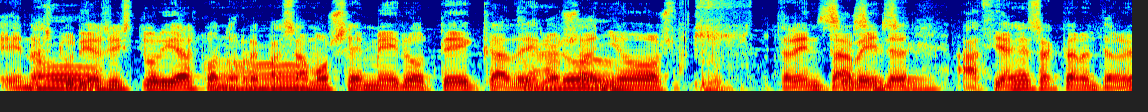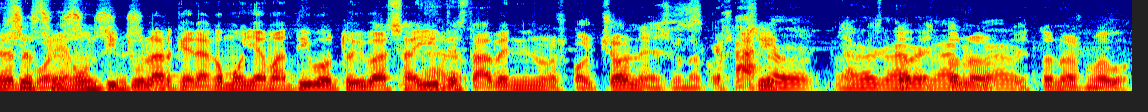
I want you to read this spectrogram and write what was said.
En No. Asturias Historias, cuando No. repasamos hemeroteca de los Claro. años pff, 30, Sí, sí, 20, sí. hacían exactamente lo mismo. Sí, te sí, ponían sí, un sí, titular sí. que era como llamativo, tú ibas ahí y Claro. te estaba vendiendo unos colchones, una cosa así. Claro, claro, esto, claro, esto claro, no, claro. esto no es nuevo.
